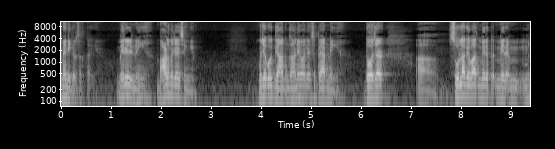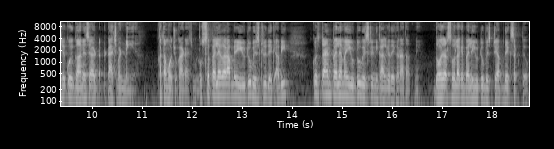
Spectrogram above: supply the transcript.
मैं नहीं कर सकता ये। मेरे लिए नहीं है। भाड़ में जाए सिंगिंग मुझे कोई गाने वाने से प्यार नहीं है। 2016 के बाद मेरे मेरे, मुझे कोई गाने से अटैचमेंट नहीं है। ख़त्म हो चुका है अटैचमेंट उससे पहले अगर आप मेरी यूट्यूब हिस्ट्री देखें, अभी कुछ टाइम पहले मैं यूट्यूब हिस्ट्री निकाल के देख रहा था अपनी। 2016 के पहले यूट्यूब हिस्ट्री आप देख सकते हो।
